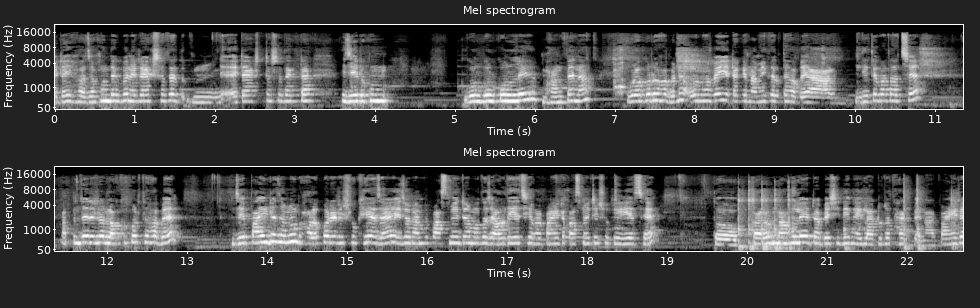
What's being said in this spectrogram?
এটাই হয়। যখন দেখবেন এটা একসাথে এটা একটার সাথে একটা যে এরকম গোল গোল করলে ভাঙবে না, গুঁড়ো গুঁড়ো হবে না ওইভাবেই এটাকে নামিয়ে ফেলতে হবে। আর দ্বিতীয় কথা হচ্ছে, আপনাদের এটা লক্ষ্য করতে হবে যে পানিটা যেন ভালো করে এটা শুকিয়ে যায়। এই জন্য আমি পাঁচ মিনিটের মতো জাল দিয়েছি, আমার পানিটা পাঁচ মিনিটে শুকিয়ে গিয়েছে। তো কারণ না হলে এটা বেশি দিন এই লাড্ডুটা থাকবে না। আর পানিটা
